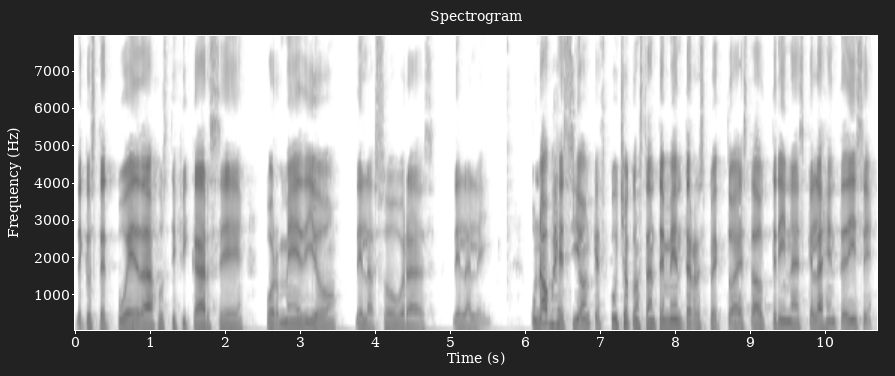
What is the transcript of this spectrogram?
de que usted pueda justificarse por medio de las obras de la ley. Una objeción que escucho constantemente respecto a esta doctrina es que la gente dice,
